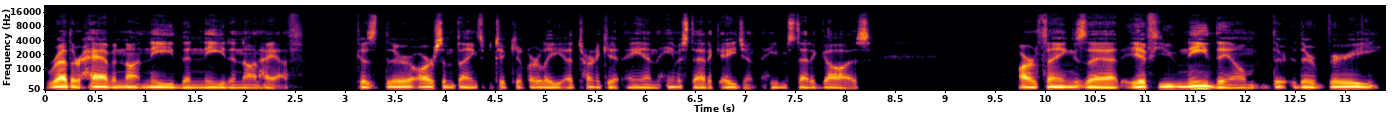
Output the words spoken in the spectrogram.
rather have and not need than need and not have. Because there are some things, particularly a tourniquet and hemostatic agent, hemostatic gauze, are things that if you need them, they're they're very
